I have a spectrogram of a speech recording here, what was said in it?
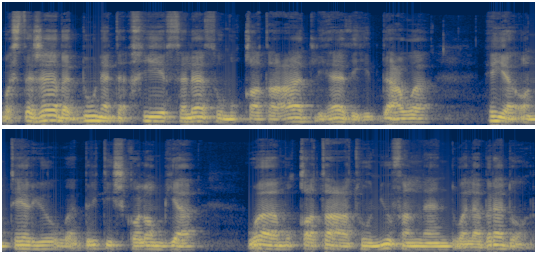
واستجابت دون تأخير ثلاث مقاطعات لهذه الدعوة هي أونتاريو وبريتش كولومبيا ومقاطعة نيوفنلاند ولابرادور.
